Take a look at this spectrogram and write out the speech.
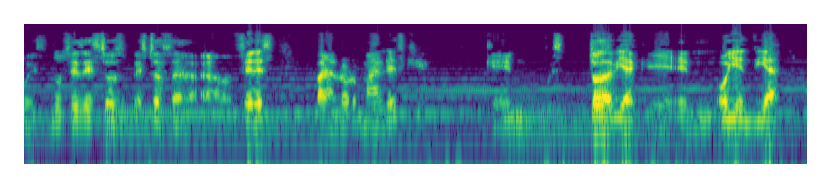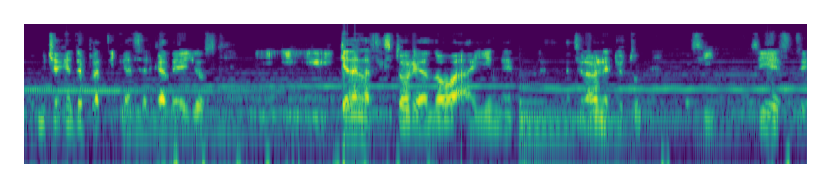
pues no sé, de estos, estos ah, seres paranormales que, que pues todavía que en- hoy en día mucha gente platica acerca de ellos y, y- y quedan las historias, ¿no? Ahí en el, mencionaba en el YouTube, pues sí, sí, este,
